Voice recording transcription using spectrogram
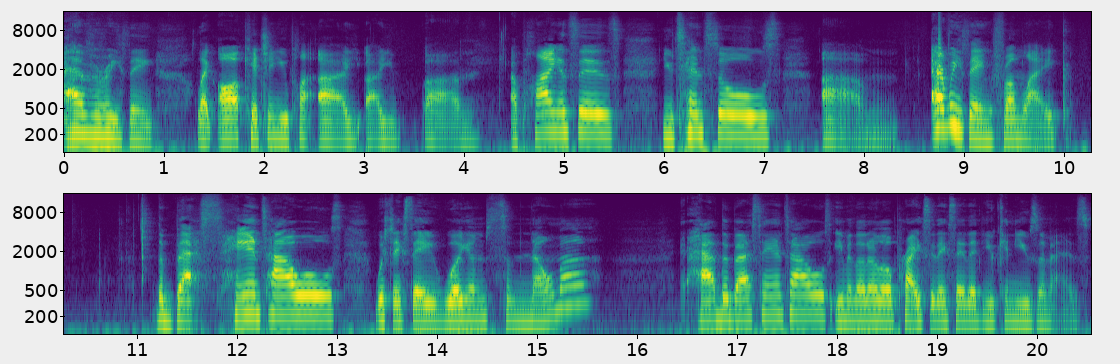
everything, like all kitchen you, pl- uh, uh, you um, appliances, utensils, um, everything from like the best hand towels, which they say Williams Sonoma have the best hand towels, even though they're a little pricey. They say that you can use them as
